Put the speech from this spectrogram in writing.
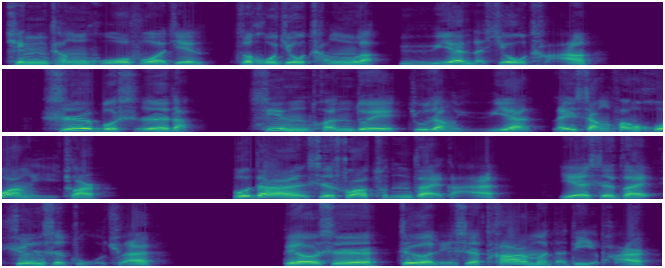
青城湖附近似乎就成了雨燕的秀场，时不时的，信团队就让雨燕来上方晃一圈，不但是刷存在感，也是在宣示主权，表示这里是他们的地盘，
